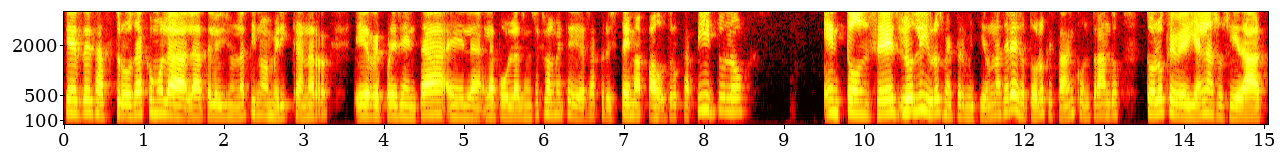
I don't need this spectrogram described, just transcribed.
que es desastrosa como la, televisión latinoamericana eh, representa eh, la, población sexualmente diversa, pero es tema para otro capítulo. Entonces, los libros me permitieron hacer eso, todo lo que estaba encontrando, todo lo que veía en la sociedad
